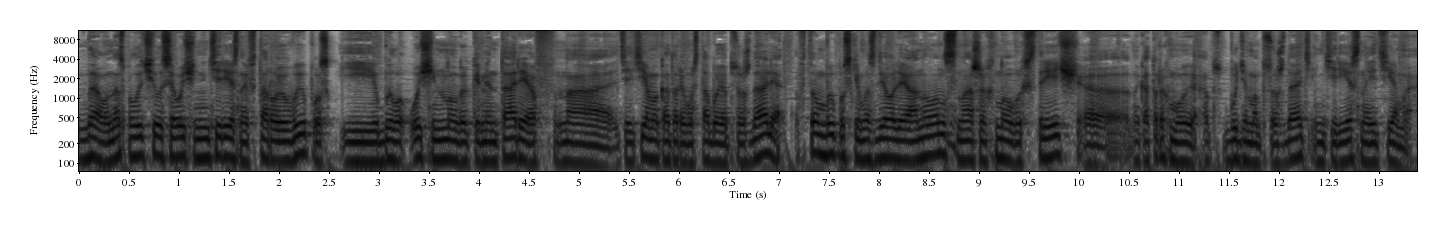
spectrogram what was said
Да, у нас получился очень интересный второй выпуск, и было очень много комментариев на те темы, которые мы с тобой обсуждали. В том выпуске мы сделали анонс наших новых встреч, э, на которых мы будем обсуждать интересные темы.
